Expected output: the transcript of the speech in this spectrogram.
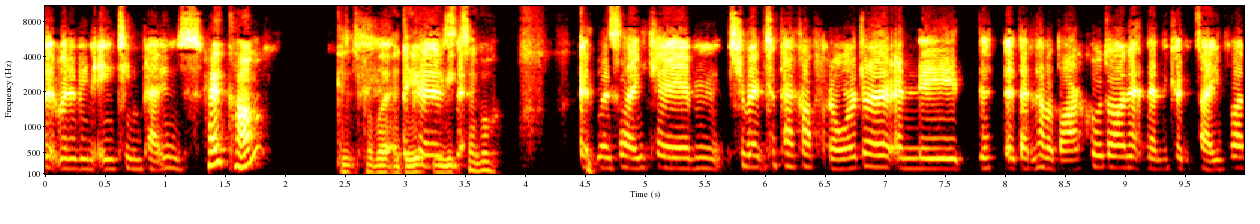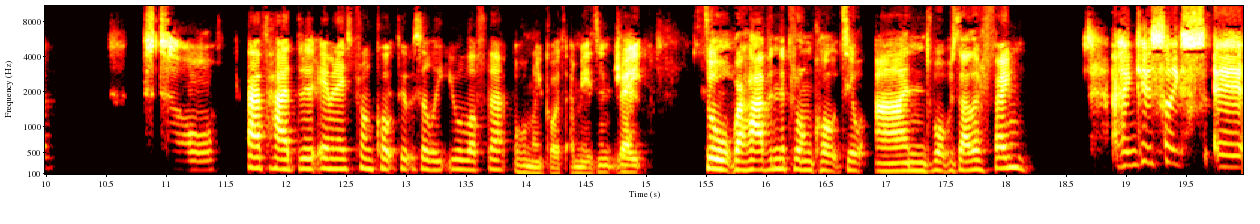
That would have been eighteen pounds. How come? Because it's probably a day, three Because- weeks ago. It was like um, she went to pick up her order and they, they it didn't have a barcode on it, and then they couldn't find one. So I've had the M&S prawn cocktail. It was elite. You'll love that. Oh my god, amazing! Right, so we're having the prawn cocktail, and what was the other thing? I think it's like uh,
